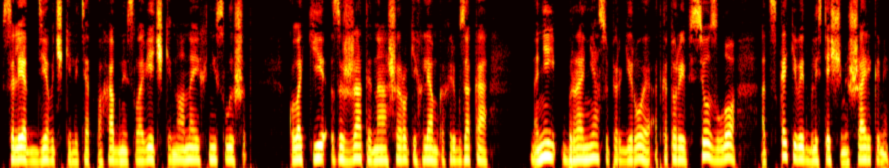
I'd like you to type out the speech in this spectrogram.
Вслед девочки летят похабные словечки, но она их не слышит. Кулаки сжаты на широких лямках рюкзака. На ней броня супергероя, от которой все зло отскакивает блестящими шариками,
